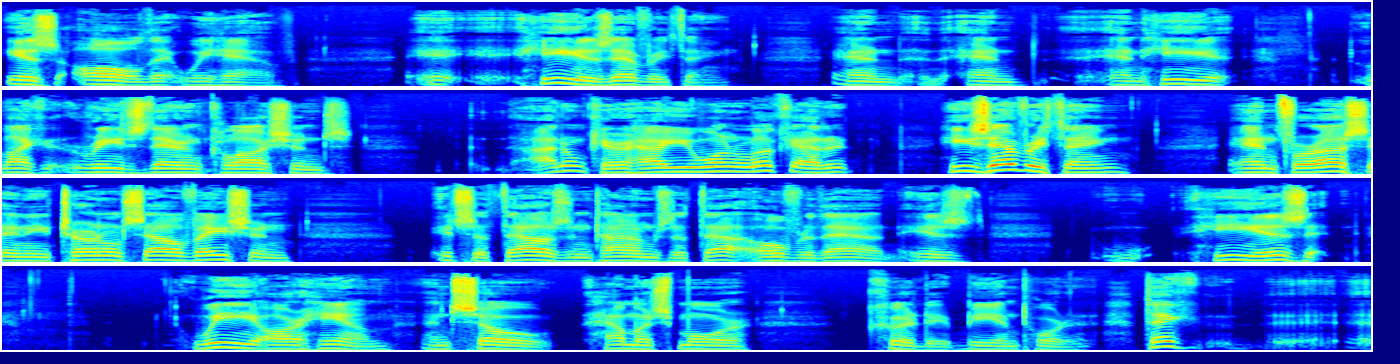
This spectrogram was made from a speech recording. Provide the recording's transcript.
is all that we have. He is everything, and and and He, like it reads there in Colossians, I don't care how you want to look at it. He's everything, and for us in eternal salvation, it's a thousand times a over that. Is He is. It. We are Him, and so how much more could it be important? Thank, uh,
